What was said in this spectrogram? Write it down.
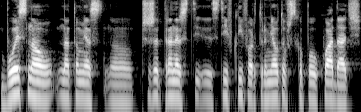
błysnął, natomiast no, przyszedł trener Steve Clifford, który miał to wszystko poukładać,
